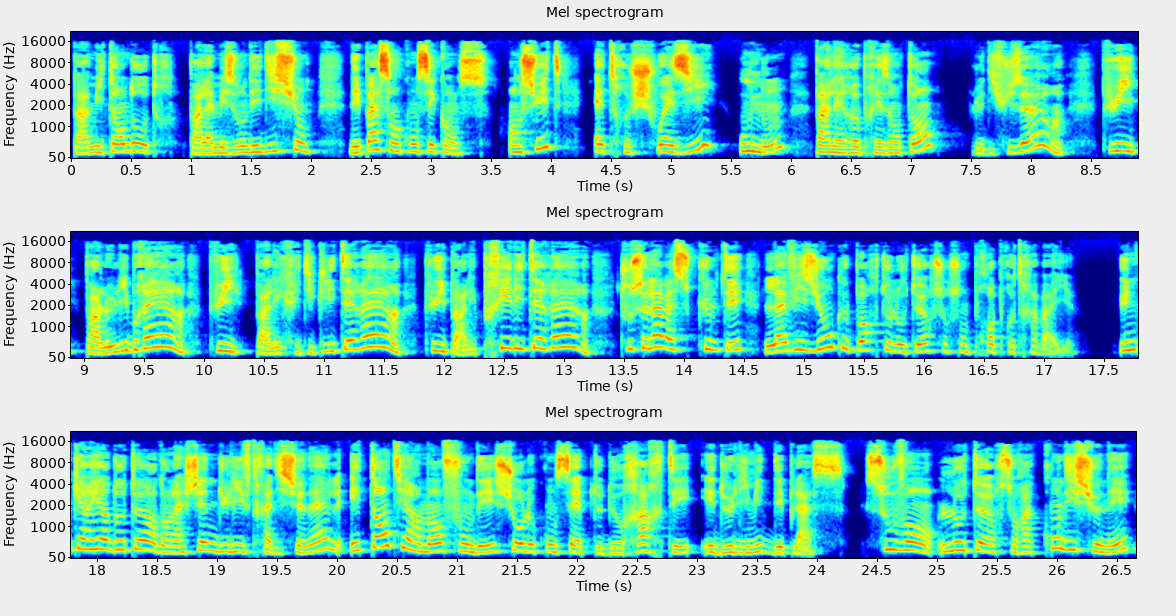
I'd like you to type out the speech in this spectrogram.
parmi tant d'autres, par la maison d'édition, n'est pas sans conséquence. Ensuite, être choisi, ou non, par les représentants, le diffuseur, puis par le libraire, puis par les critiques littéraires, puis par les prix littéraires, tout cela va sculpter la vision que porte l'auteur sur son propre travail. Une carrière d'auteur dans la chaîne du livre traditionnel est entièrement fondée sur le concept de rareté et de limite des places. Souvent, l'auteur sera conditionné,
